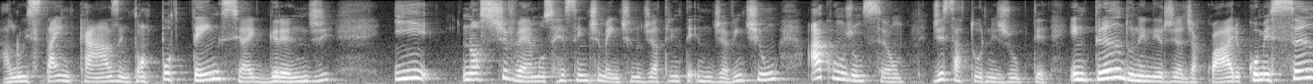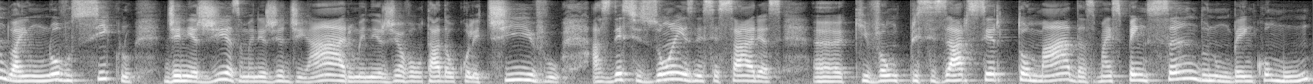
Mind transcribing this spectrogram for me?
a lua está em casa, então a potência é grande e nós tivemos recentemente, no dia, 30, no dia 21, a conjunção de Saturno e Júpiter entrando na energia de Aquário, começando aí um novo ciclo de energias, uma energia diária, uma energia voltada ao coletivo, as decisões necessárias uh, que vão precisar ser tomadas, mas pensando num bem comum.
